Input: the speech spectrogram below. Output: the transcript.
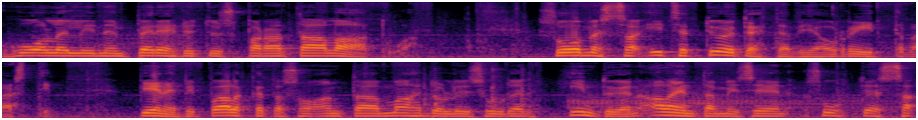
huolellinen perehdytys parantaa laatua. Suomessa itse työtehtäviä on riittävästi. Pienempi palkkataso antaa mahdollisuuden hintojen alentamiseen suhteessa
